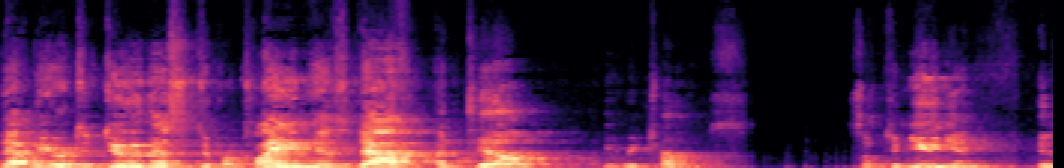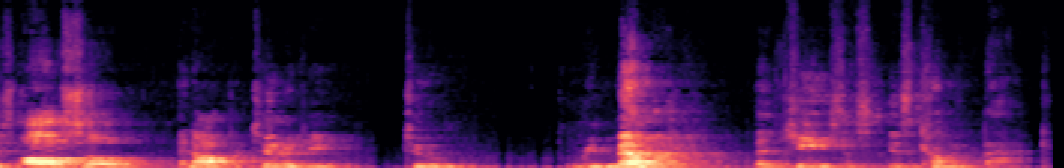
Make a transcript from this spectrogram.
that we are to do this to proclaim his death until he returns. So communion is also an opportunity to remember that Jesus is coming back.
